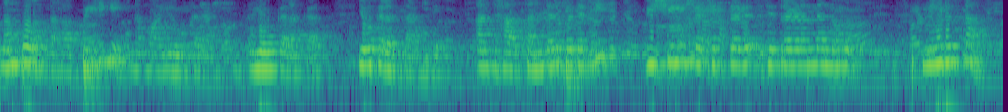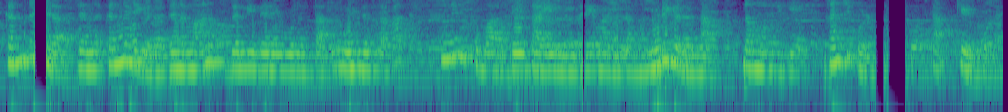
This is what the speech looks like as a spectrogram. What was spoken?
ನಂಬುವಂತಹ ಪೀಳಿಗೆ ನಮ್ಮ ಯುವಕರ ಯುವಕರ ಯುವಕರದ್ದಾಗಿದೆ ಅಂತಹ ಸಂದರ್ಭದಲ್ಲಿ ವಿಶೇಷ ಚಿತ್ರ, ಚಿತ್ರಗಳನ್ನ ನೀಡುತ್ತಾ ಕನ್ನಡ ಜನ, ಕನ್ನಡಿಗರ ಜನಮಾನಸದಲ್ಲಿ ನೆರೆಯುವಂತಹ ಉಳಿದಂತಹ ಸುನಿಲ್ ಕುಮಾರ್ ದೇಸಾಯಿ ಅವರು ತಮ್ಮ ನುಡಿಗಳನ್ನ ನಮ್ಮೊಂದಿಗೆ ಹಂಚಿಕೊಳ್ಳಬೇಕು ಅಂತ ಕೇಳ್ಕೊತಾ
